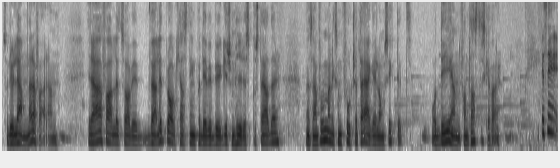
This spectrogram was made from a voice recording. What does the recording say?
Så du lämnar affären. I det här fallet så har vi väldigt bra avkastning på det vi bygger som hyresbostäder. Men sen får man liksom fortsätta äga det långsiktigt. Och det är en fantastisk affär. Jag säger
